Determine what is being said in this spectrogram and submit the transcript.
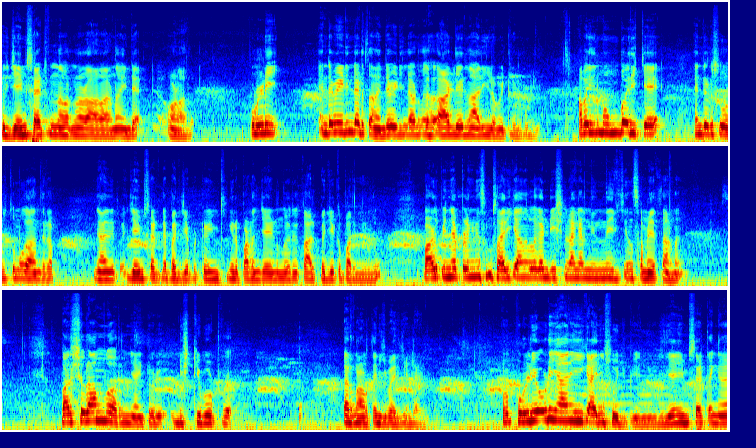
ഒരു ജെയിംസ് ഏട്ടൻ എന്ന് പറഞ്ഞ ഒരാളാണ് അതിന്റെ ഓണർ പുള്ളി എന്റെ വീടിന്റെ അടുത്താണ്. എന്റെ വീടിന്റെ അവിടുന്ന് ആളിൽ ഒരു നാല് കിലോമീറ്റർ പുള്ളി. അപ്പോൾ ഇതിന് മുമ്പ് ഒരിക്കൽ എന്റെ ഒരു സുഹൃത്ത് മുഖാന്തരം ഞാൻ ജെയിംസ് ചേട്ടനെ പരിചയപ്പെട്ടു. എനിക്കിങ്ങനെ പടം ചെയ്യണമെന്നൊരു താല്പര്യമൊക്കെ പറഞ്ഞിരുന്നു. അപ്പോൾ ആൾ പിന്നെ എപ്പോഴെങ്കിലും സംസാരിക്കാമെന്നുള്ള കണ്ടീഷനിൽ അങ്ങനെ നിന്നിരിക്കുന്ന സമയത്താണ് പരശുറാം എന്ന് പറഞ്ഞ് കഴിഞ്ഞിട്ടൊരു ഡിസ്ട്രിബ്യൂട്ടർ എറണാകുളത്ത് എനിക്ക് പരിചയമുണ്ടായിരുന്നു അപ്പോൾ പുള്ളിയോട് ഞാൻ ഈ കാര്യം സൂചിപ്പിക്കുന്നു. ജെയിംസ് ഏട്ടൻ ഇങ്ങനെ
